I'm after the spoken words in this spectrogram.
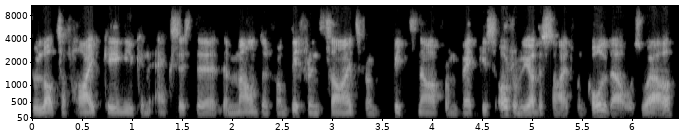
do lots of hiking. You can access the, the mountain from different sides, from Vitznau, from Weggis, or from the other side, from Goldau as well.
